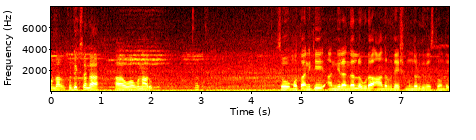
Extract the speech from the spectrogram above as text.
ఉన్నారు సుభిక్షంగా ఉన్నారు. సో మొత్తానికి అన్ని రంగాల్లో కూడా ఆంధ్రప్రదేశ్ ముందడుగు వేస్తోంది.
